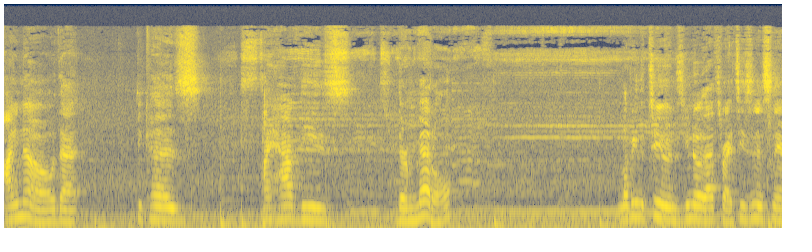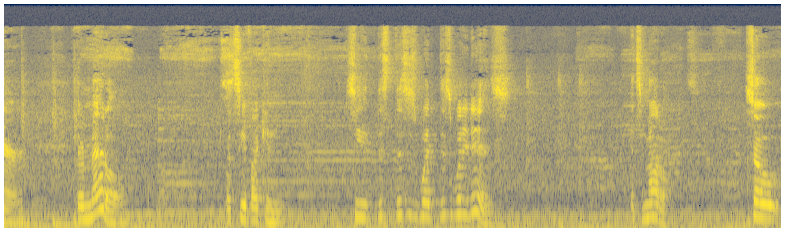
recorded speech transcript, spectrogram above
I know that because I have these, they're metal, loving the tunes, you know that's right, season and snare. They're metal. Let's see if I can see this this is what this is what it is. It's metal. So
